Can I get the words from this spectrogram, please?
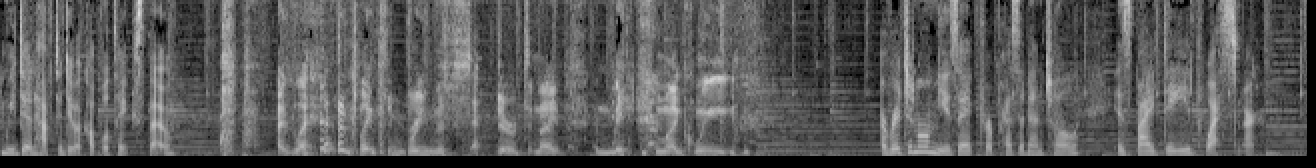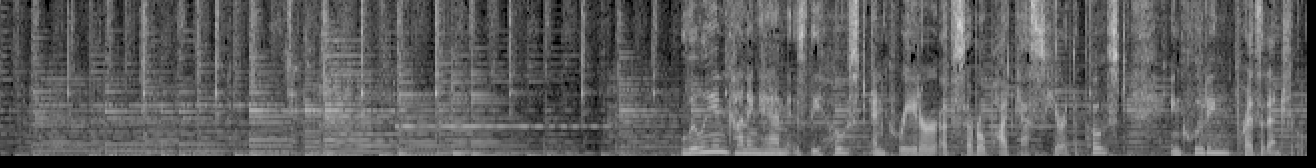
We did have to do a couple takes, though. I'd like, I'd like to bring the scepter tonight and make you my queen. Original music for Presidential is by Dave Wessner. Lillian Cunningham is the host and creator of several podcasts here at The Post, including Presidential.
